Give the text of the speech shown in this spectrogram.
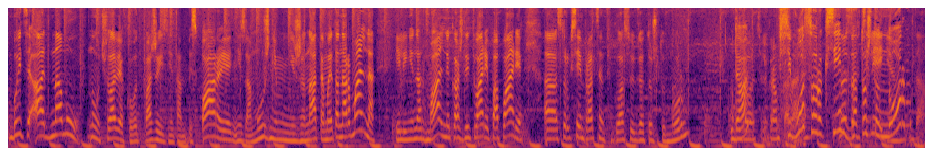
Быть одному, ну, человеку вот по жизни, там, без пары, не замужним, не женатым, это нормально или ненормально? Каждой твари по паре. А, 47% голосуют за то, что норм. Да? Всего 47 Ну, за то, что норм? Да.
